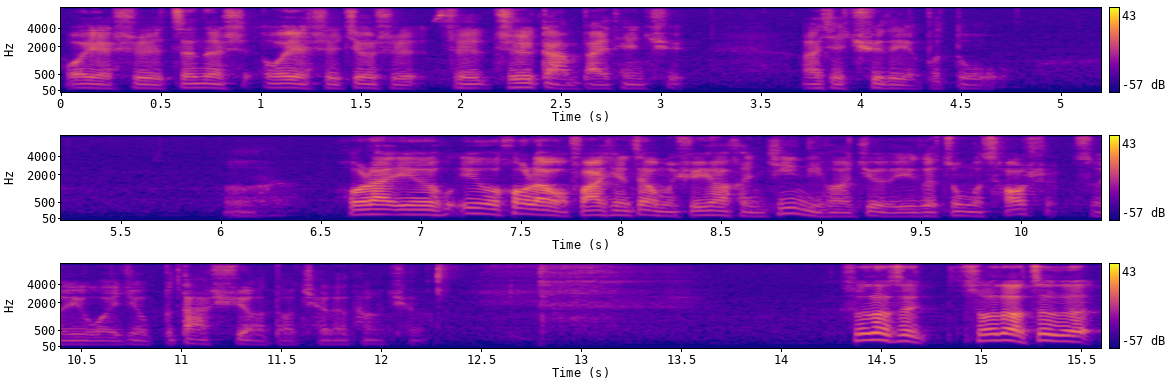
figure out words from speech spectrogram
我也是，真的是，我也是，就是只只敢白天去，而且去的也不多。嗯，后来因为因为后来我发现，在我们学校很近的地方就有一个中国超市，所以我也就不大需要到钱德汤去了。说到这，说到这个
